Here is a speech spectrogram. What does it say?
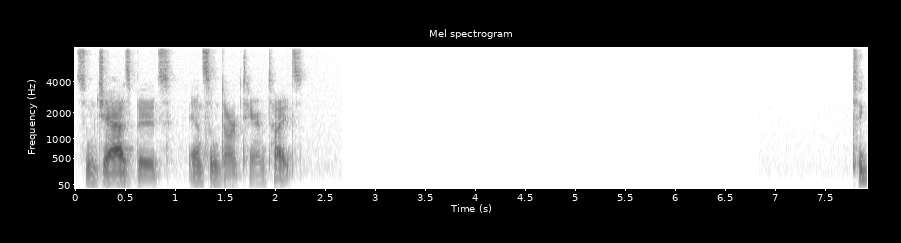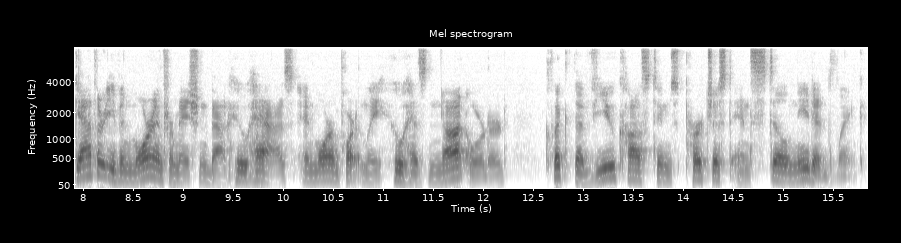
some jazz boots, and some dark tan tights. To gather even more information about who has, and more importantly, who has not ordered, click the View Costumes Purchased and Still Needed link.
